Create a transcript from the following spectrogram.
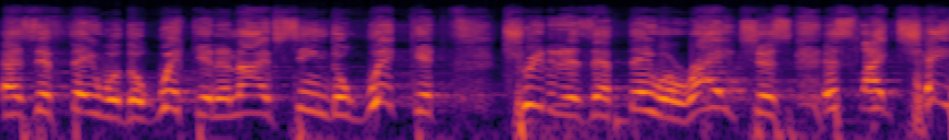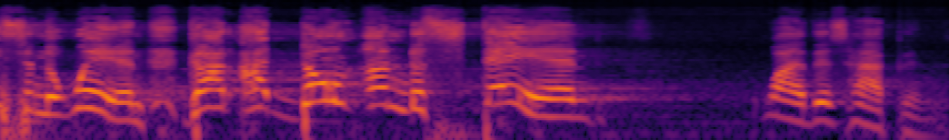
as if they were the wicked, and I've seen the wicked treated as if they were righteous. It's like chasing the wind. God, I don't understand why this happens.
